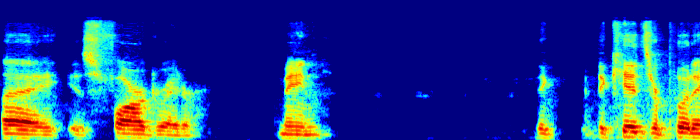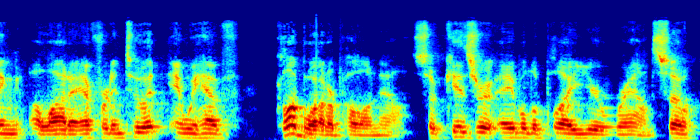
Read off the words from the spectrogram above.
play is far greater. I mean, the kids are putting a lot of effort into it, and we have club water polo now, so kids are able to play year round. So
